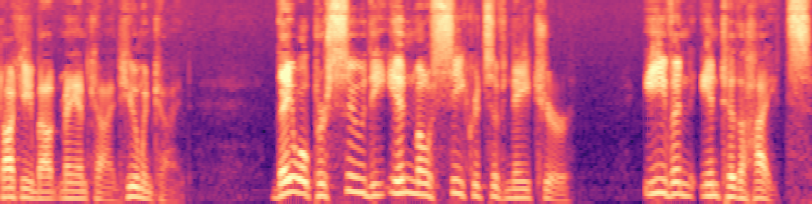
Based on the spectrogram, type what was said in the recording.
talking about mankind, humankind. They will pursue the inmost secrets of nature, even into the heights,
